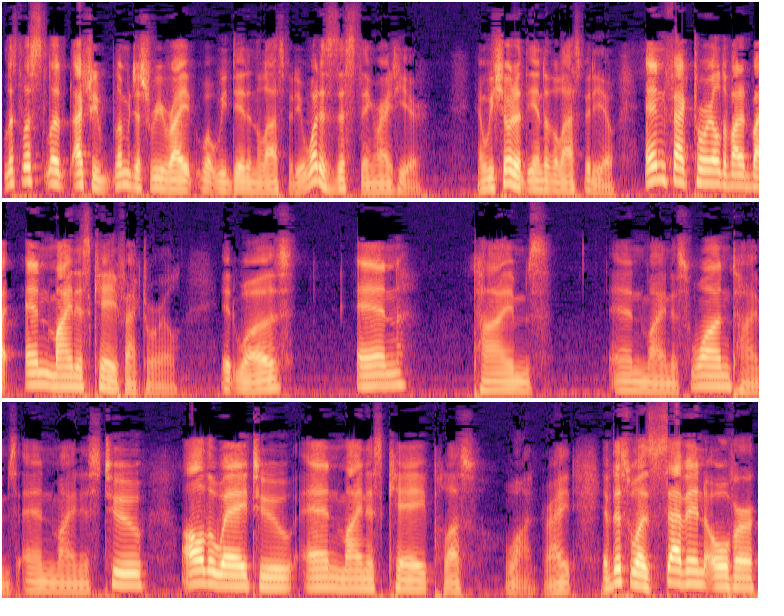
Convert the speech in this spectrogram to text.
let's, let's, let, actually, let me just rewrite what we did in the last video. What is this thing right here? And we showed it at the end of the last video. n factorial divided by n minus k factorial. It was n times n minus 1 times n minus 2 all the way to n minus k plus 1, right? If this was 7 over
